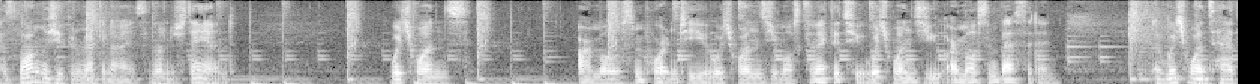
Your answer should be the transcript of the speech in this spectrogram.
as long as you can recognize and understand which ones are most important to you, which ones you're most connected to, which ones you are most invested in, and which ones have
